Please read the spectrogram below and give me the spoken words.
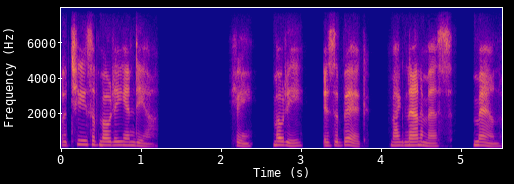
A tease of Modi India. He, Modi, is a big, magnanimous, man.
